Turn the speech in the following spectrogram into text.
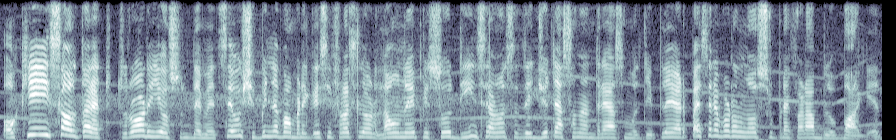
Ok, salutare tuturor, eu sunt Demețeu și bine v-am regăsit fraților la un episod din seria noastră de GTA San Andreas Multiplayer pe serverul nostru preferat Blue Bucket.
